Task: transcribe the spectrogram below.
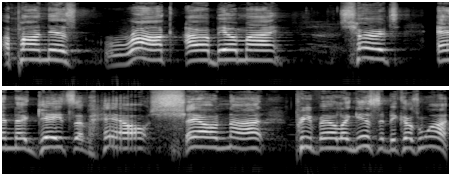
Upon this rock I will build my church, and the gates of hell shall not prevail against it. Because why?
